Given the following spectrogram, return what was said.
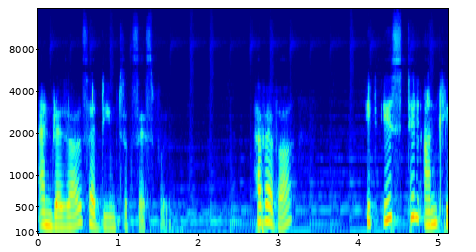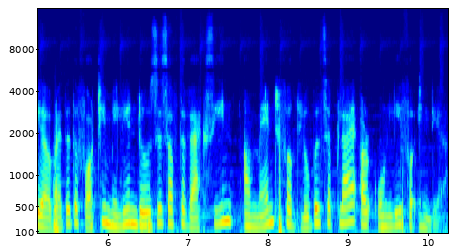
and results are deemed successful. However, it is still unclear whether the 40 million doses of the vaccine are meant for global supply or only for India.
